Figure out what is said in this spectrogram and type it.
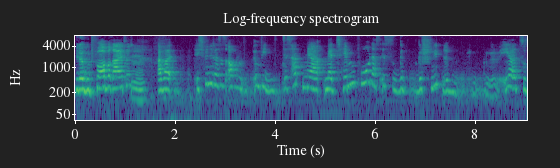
Wieder gut vorbereitet. Mhm. Aber ich finde, das ist auch irgendwie, das hat mehr, mehr Tempo, das ist ge geschnitten, eher zu,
